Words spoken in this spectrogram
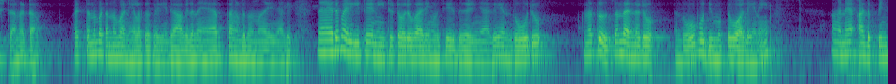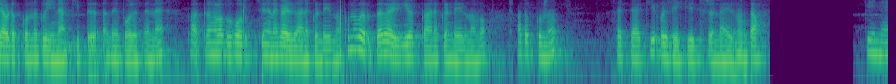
ഇഷ്ടമാണ് കേട്ടോ. പെട്ടെന്ന് പെട്ടെന്ന് പണികളൊക്കെ കഴിയും. രാവിലെ നേരത്തെ അങ്ങോട്ട് നിന്ന് കഴിഞ്ഞാൽ നേരെ വൈകിട്ട് എണീറ്റിട്ട് ഓരോ കാര്യങ്ങൾ ചെയ്ത് കഴിഞ്ഞാൽ എന്തോ ഒരു അന്നത്തെ ദിവസം തന്നെ ഒരു എന്തോ ബുദ്ധിമുട്ട് പോലെയാണ്. അങ്ങനെ അടുപ്പിന്റെ അവിടെയൊക്കെ ഒന്ന് ക്ലീൻ ആക്കിയിട്ട് അതേപോലെ തന്നെ പാത്രങ്ങളൊക്കെ കുറച്ച് ഇങ്ങനെ കഴുകാനൊക്കെ ഉണ്ടായിരുന്നു. ഒക്കെ ഒന്ന് വെറുതെ കഴുകി വെക്കാനൊക്കെ ഉണ്ടായിരുന്നുള്ളൂ. അതൊക്കെ ഒന്ന് സെറ്റാക്കി റെഡിയാക്കി വെച്ചിട്ടുണ്ടായിരുന്നു കേട്ടോ പിന്നെ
